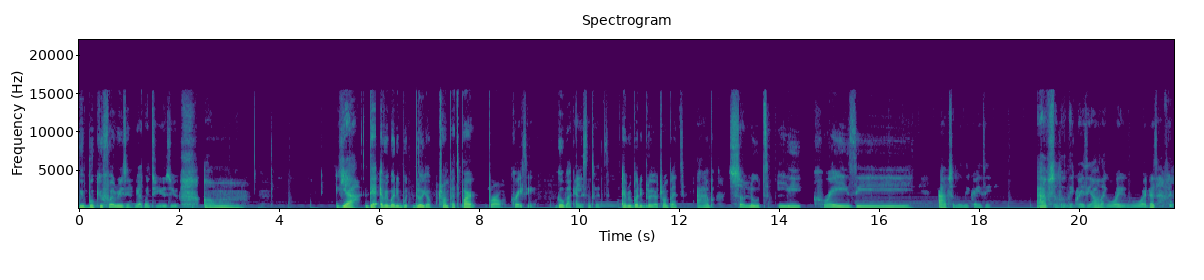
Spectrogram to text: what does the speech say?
we book you for a reason. We are going to use you. Um yeah, there everybody blow your trumpet part, bro, crazy. Go back and listen to it. Everybody blow your trumpet. Absolutely crazy. Absolutely crazy. Absolutely crazy. I was like, wait, what just happened?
